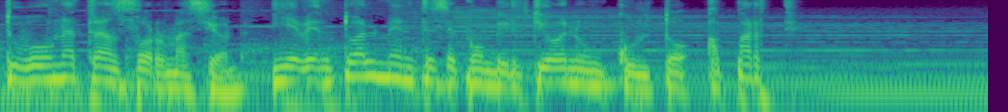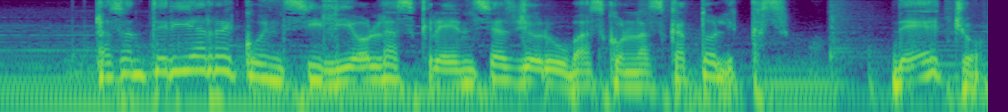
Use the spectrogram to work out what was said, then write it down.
tuvo una transformación y eventualmente se convirtió en un culto aparte. La santería reconcilió las creencias yorubas con las católicas. De hecho,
